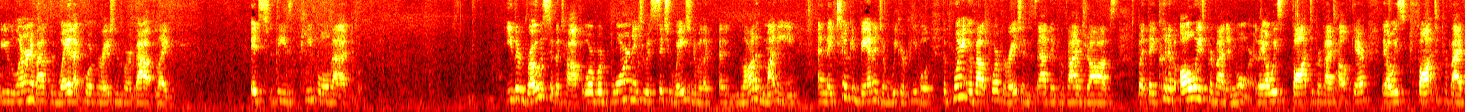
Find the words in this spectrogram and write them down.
you learn about the way that corporations were about, like, it's these people that either rose to the top or were born into a situation with a lot of money and they took advantage of weaker people. The point about corporations is that they provide jobs, but they could have always provided more. They always fought to provide health care. They always fought to provide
